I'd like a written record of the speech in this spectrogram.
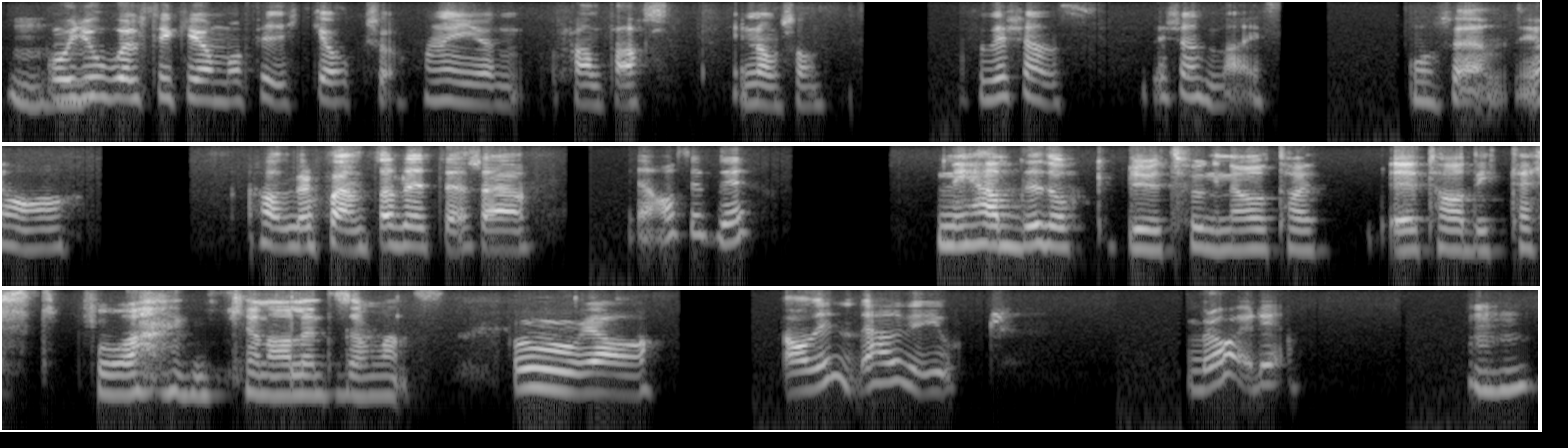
Mhm. Och Joel tycker ju om att fika också. Han är ju en fantast inom sånt. Så det känns, det känns nice. Och sen, ja. Hade väl skämtat lite så här. Ja, typ det. Ni hade dock blivit tvungna att ta, eh, ta ditt test på kanalen tillsammans. Oh, ja. Ja, det, det hade vi gjort. Bra idé. Mhm.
